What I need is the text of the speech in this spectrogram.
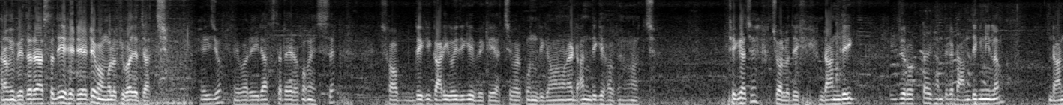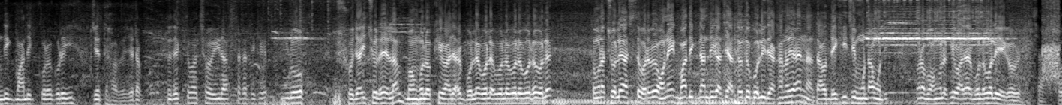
আর আমি ভেতরের রাস্তা দিয়ে হেঁটে হেঁটে মঙ্গলক্ষী বাজার যাচ্ছি। এই যে, এবার এই রাস্তাটা এরকম এসছে। সব দেখি গাড়ি ওই দিকে বেঁকে যাচ্ছে। এবার কোন দিকে? আমার মনে হয় ডান দিকে হবে, মনে হচ্ছে। ঠিক আছে, চলো দেখি, ডান দিক। এই যে রোডটা এখান থেকে ডান দিক নিলাম। ডান দিক, বাঁ দিক করে করেই যেতে হবে। যেটা তো দেখতে পাচ্ছ, এই রাস্তাটা থেকে পুরো সোজাই চলে এলাম। বঙ্গলক্ষ্মী বাজার বলে বলে বলে বলে বলে বলে। তোমরা চলে আসতে পারবে। অনেক বাঁ দিক, ডান দিক আছে। এত তো গলি দেখানো যায় না, তাও দেখিয়েছি মোটামুটি। তোমরা বঙ্গলক্ষ্মী বাজার বলে বলে এগোবে। আচ্ছা তো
